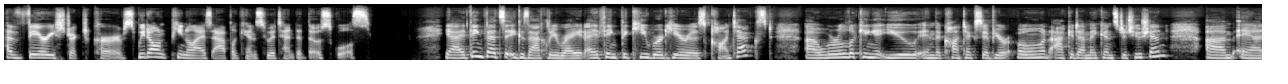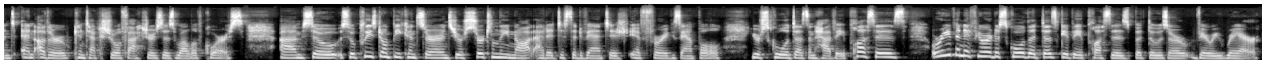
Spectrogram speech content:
have very strict curves. We don't penalize applicants who attended those schools. Yeah, I think that's exactly right. I think the key word here is context. Uh, we're looking at you in the context of your own academic institution um, and and other contextual factors as well, of course. Um, so so please don't be concerned. You're certainly not at a disadvantage if, for example, your school doesn't have A pluses, or even if you're at a school that does give A pluses, but those are very rare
